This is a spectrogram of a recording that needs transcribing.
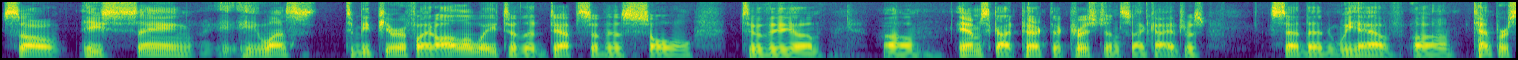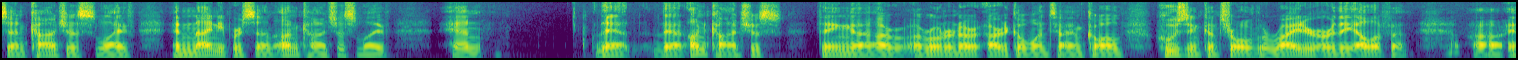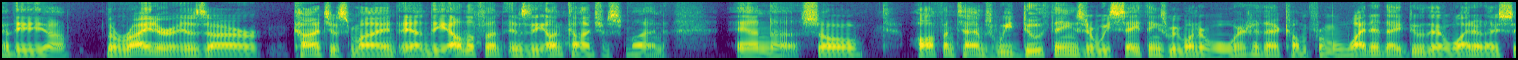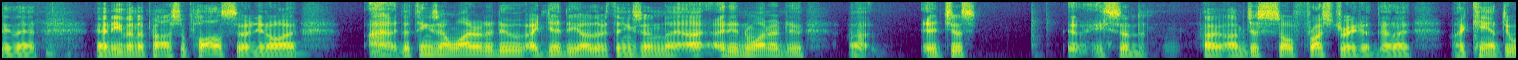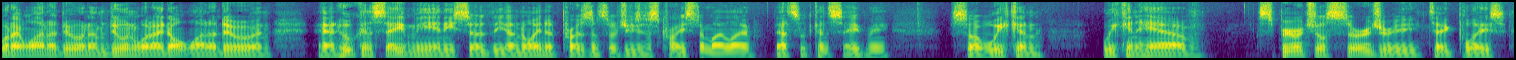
So he's saying he wants to be purified all the way to the depths of his soul, to the. Um, um, M. Scott Peck, the Christian psychiatrist, said that we have uh, 10% conscious life and 90% unconscious life. And that, that unconscious thing, uh, I, I, wrote an article one time called Who's in Control, the rider or the elephant? Uh, and the, uh, the rider is our conscious mind, and the elephant is the unconscious mind. And uh, so oftentimes we do things or we say things we wonder well where did that come from why did i do that why did i say that and even apostle paul said you know I, I, the things i wanted to do i did the other things and i, I didn't want to do uh, it just uh, he said I, i'm just so frustrated that i i can't do what i want to do and i'm doing what i don't want to do and and who can save me and he said the anointed presence of jesus christ in my life that's what can save me. So we can we can have spiritual surgery take place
